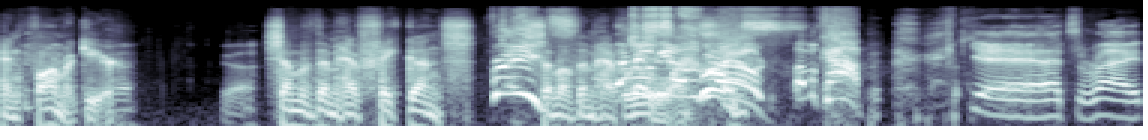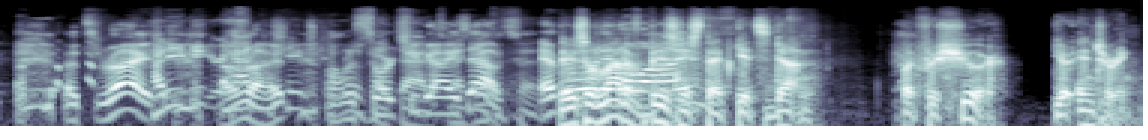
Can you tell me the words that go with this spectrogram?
and farmer gear. Yeah. Some of them have fake guns. Freeze! Some of them have real Everybody the I'm a cop! yeah, that's right. That's right. How do you get your All hat to right. change I'm gonna sort like you that? It's guys out. magnificent. There's a lot of a business that gets done, but for sure, you're entering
